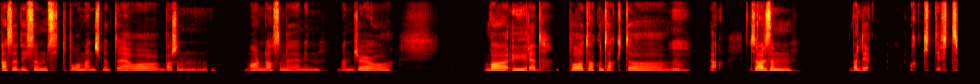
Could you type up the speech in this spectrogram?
altså de som sitter på managementet, og bare sånn Maren, da, som er min manager, og var uredd på å ta kontakt og Mm. så jeg har liksom veldig aktivt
